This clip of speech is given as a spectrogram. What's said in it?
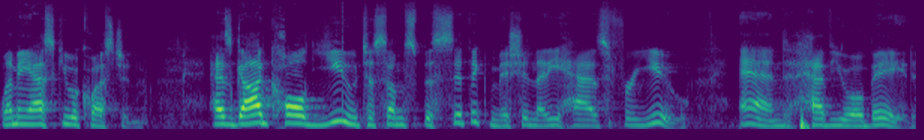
let me ask you a question Has God called you to some specific mission that He has for you? And have you obeyed?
